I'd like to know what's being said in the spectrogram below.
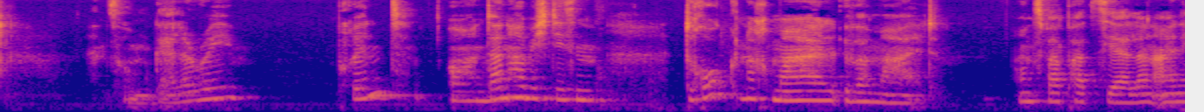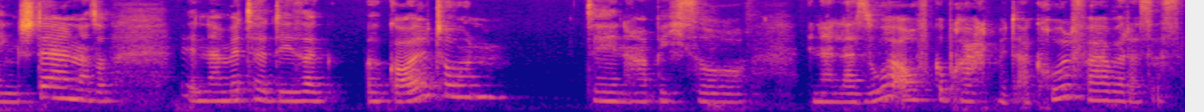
In so einem Gallery-Print. Und dann habe ich diesen Druck nochmal übermalt. Und zwar partiell an einigen Stellen. Also in der Mitte dieser Goldton, den habe ich so in der Lasur aufgebracht mit Acrylfarbe. Das ist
